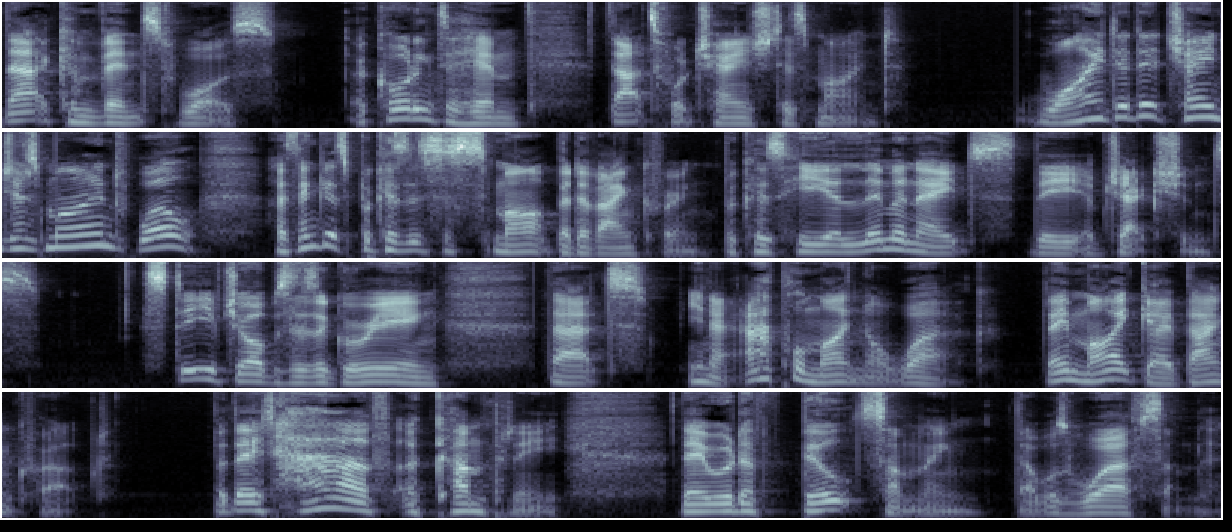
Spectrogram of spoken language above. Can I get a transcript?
that convinced Woz. According to him, that's what changed his mind. Why did it change his mind? Well, I think it's because it's a smart bit of anchoring, because he eliminates the objections. Steve Jobs is agreeing that, you know, Apple might not work. They might go bankrupt, but they'd have a company. They would have built something that was worth something.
